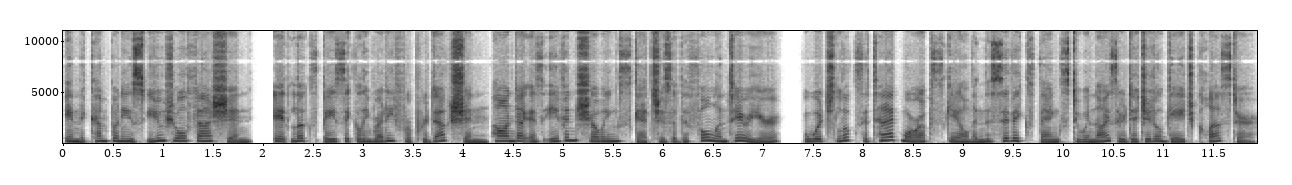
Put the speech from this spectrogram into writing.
in the company's usual fashion, it looks basically ready for production. Honda is even showing sketches of the full interior, which looks a tad more upscale than the Civic's thanks to a nicer digital gauge cluster,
